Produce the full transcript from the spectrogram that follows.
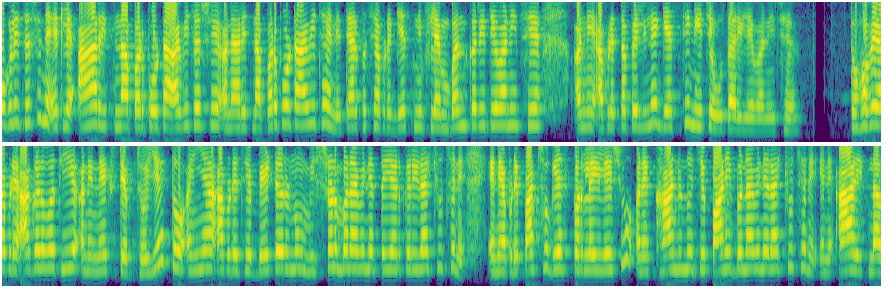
ઓગળી જશે ને એટલે આ રીતના પરપોટા આવી જશે અને આ રીતના પરપોટા આવી જાય ને ત્યાર પછી આપણે ગેસની ફ્લેમ બંધ કરી દેવાની છે અને આપણે તપેલીને ગેસથી નીચે ઉતારી લેવાની છે. તો હવે આપણે આગળ વધીએ અને નેક્સ્ટ સ્ટેપ જોઈએ. તો અહીંયા આપણે જે બેટરનું મિશ્રણ બનાવીને તૈયાર કરી રાખ્યું છે ને, એને આપણે પાછું ગેસ પર લઈ લેશું અને ખાંડનું જે પાણી બનાવીને રાખ્યું છે ને, એને આ રીતના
